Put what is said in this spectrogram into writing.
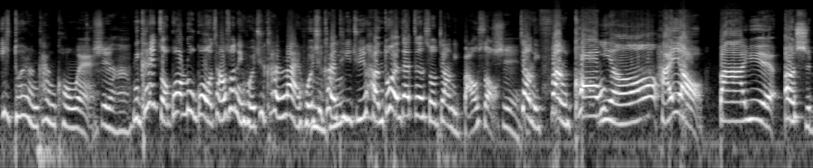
一堆人看空，哎，是啊，你可以走过路过，我常说你回去看赖，回去看 TG，很多人在这时候叫你保守，是。叫你放空，有。还有八月二十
